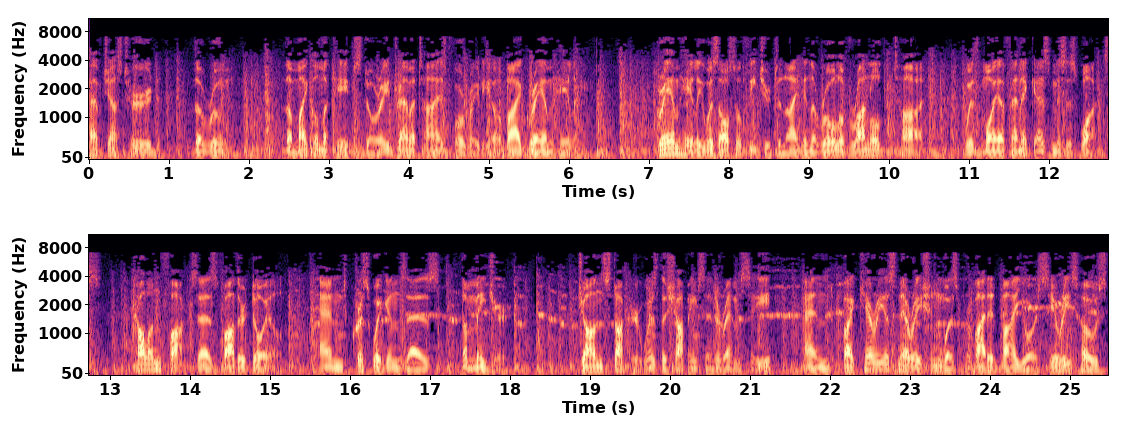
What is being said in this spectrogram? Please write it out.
Have just heard The Room, the Michael McCabe story dramatized for radio by Graham Haley. Graham Haley was also featured tonight in the role of Ronald Todd, with Moya Fenwick as Mrs. Watts, Colin Fox as Father Doyle, and Chris Wiggins as the Major. John Stocker was the shopping center MC, and vicarious narration was provided by your series host,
